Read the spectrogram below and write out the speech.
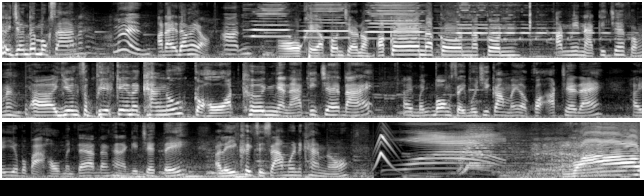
ធ្វើចឹងទៅមុខស្អាតណា មែនអត់ដែរដឹងទេអអត់អូខេអរគុណច្រើនណាស់អរគុណអរគុណអរគុណអត់មានណាគេចេះផងហ្នឹងអឺយើងសម្ភាសគេនៅខាងនោះក៏រត់ឃើញអ្នកណាគេចេះដែរហើយមិញបងស្រីមួយជីកង់មិញក៏គាត់អត់ចេះដែរហើយយើងពិបាកហៅមែនតើអត់ដឹងថាគេចេះទេឥឡូវឃើញសិសាមួយនៅខាងនោះវ៉ាវ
